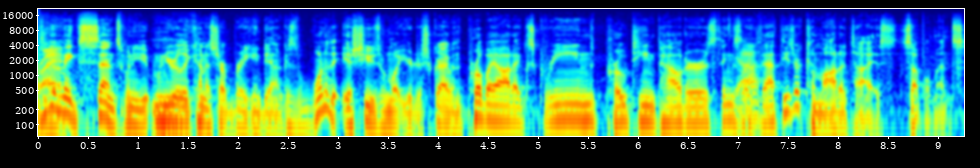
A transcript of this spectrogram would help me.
think it makes sense when you when you mm-hmm. really kind of start breaking down because one of the issues in what you're describing, probiotics, greens, protein powders, things Yeah. like that, these are commoditized supplements.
